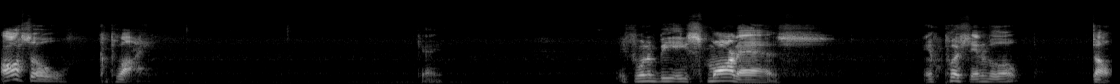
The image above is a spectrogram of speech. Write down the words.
also comply. Okay. If you want to be a smartass and push the envelope, don't.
